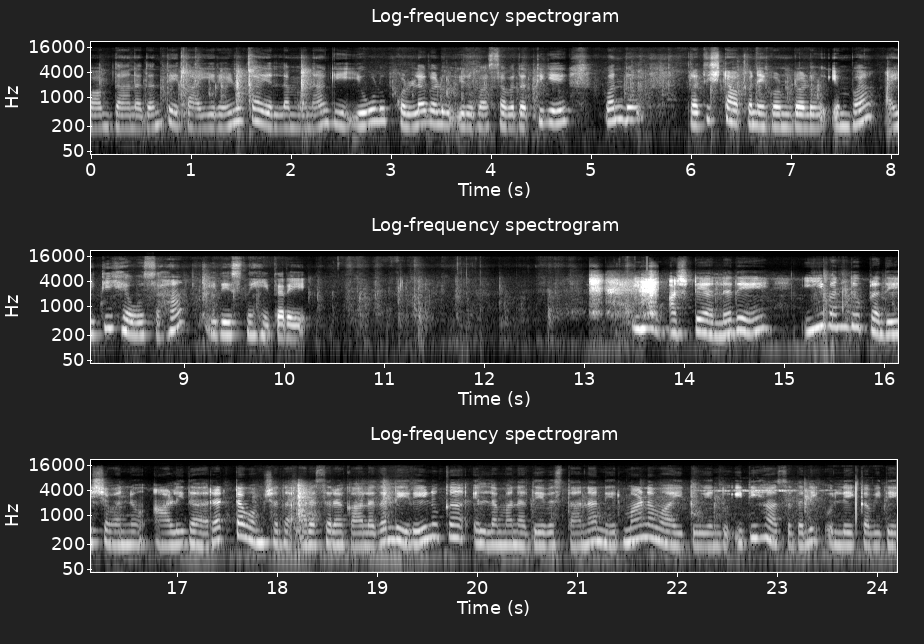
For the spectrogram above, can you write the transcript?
ವಾಗ್ದಾನದಂತೆ ತಾಯಿ ರೇಣುಕಾ ಎಲ್ಲಮ್ಮನಾಗಿ ಏಳು ಕೊಳ್ಳಗಳು ಇರುವ ಸವದತ್ತಿಗೆ ಒಂದು ಪ್ರತಿಷ್ಠಾಪನೆಗೊಂಡಳು ಎಂಬ ಐತಿಹ್ಯವೂ ಸಹ ಇದೆ ಸ್ನೇಹಿತರೆ. ಇನ್ನು ಅಷ್ಟೇ ಅಲ್ಲದೆ, ಈ ಒಂದು ಪ್ರದೇಶವನ್ನು ಆಳಿದ ರಟ್ಟ ವಂಶದ ಅರಸರ ಕಾಲದಲ್ಲಿ ರೇಣುಕ ಎಲ್ಲಮ್ಮನ ದೇವಸ್ಥಾನ ನಿರ್ಮಾಣವಾಯಿತು ಎಂದು ಇತಿಹಾಸದಲ್ಲಿ ಉಲ್ಲೇಖವಿದೆ.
